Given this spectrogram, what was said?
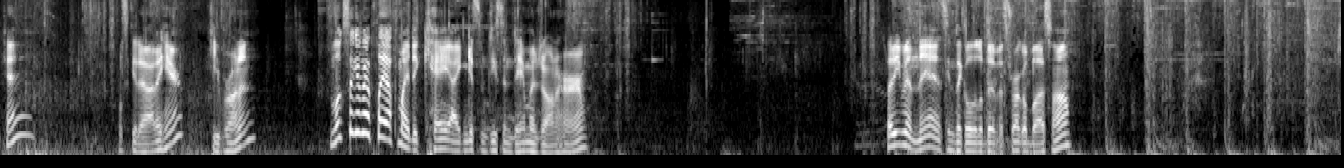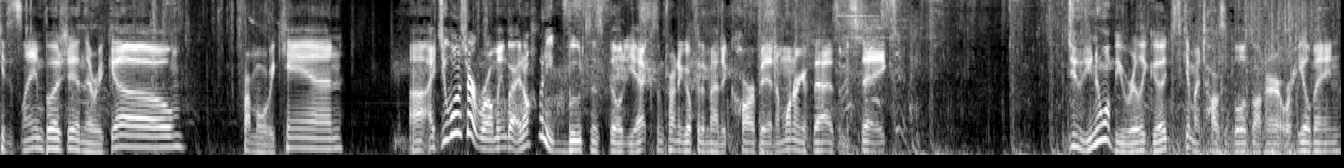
Okay. Let's get out of here. Keep running. Looks like if I play off my decay, I can get some decent damage on her. But even then, it seems like a little bit of a struggle bus, huh? Keep this lane pushing. There we go. Farm where we can. Uh, I do want to start roaming, but I don't have any boots in this build yet because I'm trying to go for the magic carpet. I'm wondering if that is a mistake. Dude, you know what would be really good? Just get my toxic bullets on her or heal bane.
